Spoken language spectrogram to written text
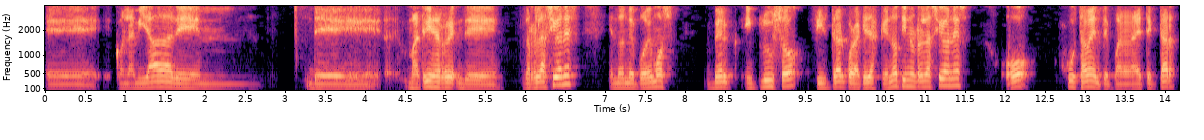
eh, con la mirada de, mm, matriz de, relaciones, en donde podemos ver incluso filtrar por aquellas que no tienen relaciones o justamente para detectar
